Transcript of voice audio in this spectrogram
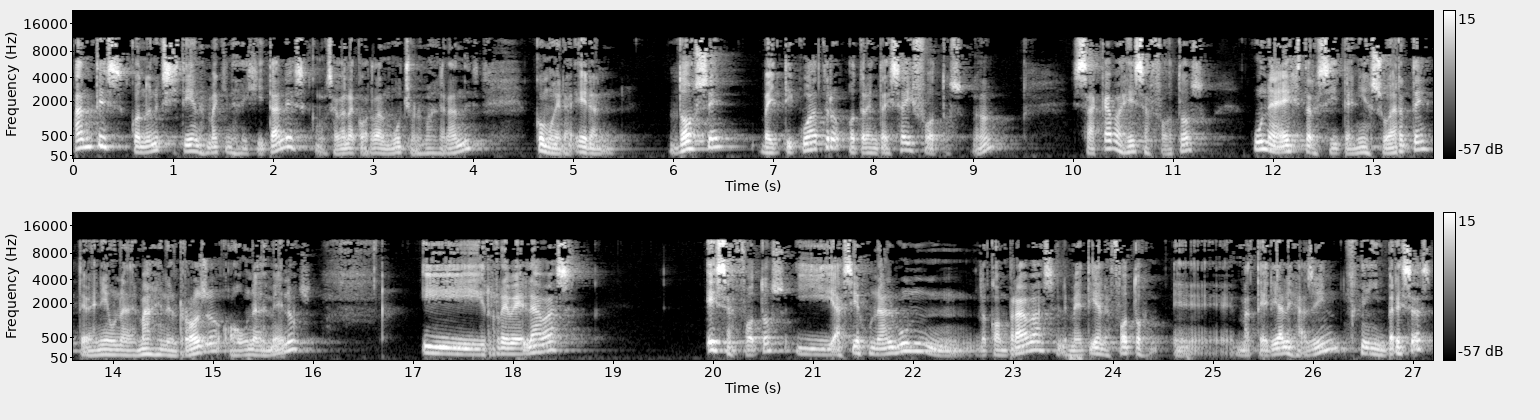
antes, cuando no existían las máquinas digitales, como se van a acordar mucho los más grandes, ¿cómo era? Eran 12, 24 o 36 fotos, ¿no? Sacabas esas fotos, una extra si tenías suerte, te venía una de más en el rollo o una de menos, y revelabas esas fotos y hacías un álbum, lo comprabas, le metías las fotos eh, materiales allí, impresas,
